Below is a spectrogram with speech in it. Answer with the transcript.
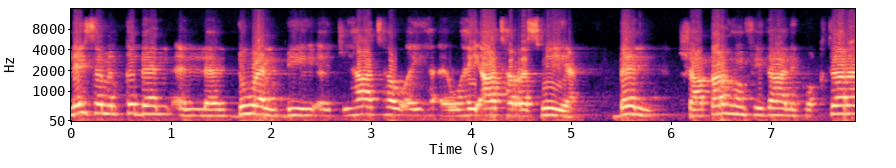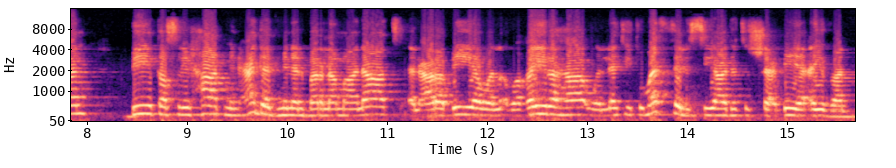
ليس من قبل الدول بجهاتها وهيئاتها الرسمية بل شاطرهم في ذلك واقترن بتصريحات من عدد من البرلمانات العربية وغيرها والتي تمثل السيادة الشعبية أيضا.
